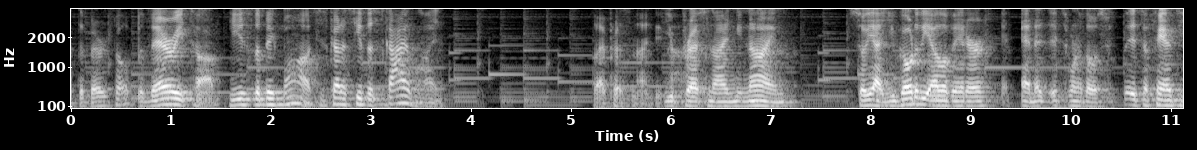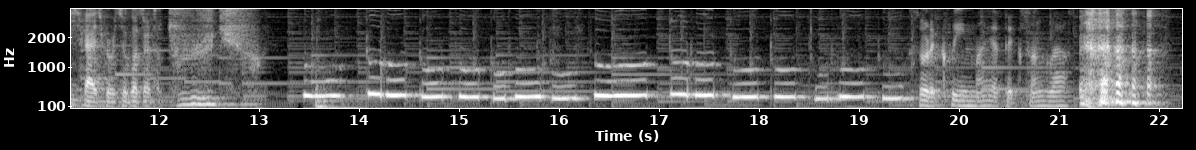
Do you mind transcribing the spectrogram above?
At the very top? The very top. He is the big boss. He's got to see the skyline. I press 90. You press 99. so yeah, you go to the elevator, and it, it's one of those. It's a fancy skyscraper, so it goes there. Like, Sort of clean my epic sunglasses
